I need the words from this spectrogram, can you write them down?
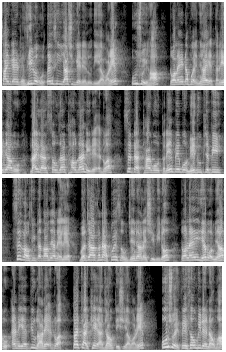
စိုက်ကယ်တစ်စီးတို့ကိုတင်စီရရှိခဲ့တယ်လို့သိရပါတယ်။ဥရွှေဟာတော်လိုင်းတပ်ဖွဲ့များရဲ့သတင်းများကိုလိုက်လံစုံစမ်းထောက်လှမ်းနေတဲ့အတွက်စစ်တပ်ထံကိုသတင်းပေးဖို့နေသူဖြစ်ပြီးစစ်ကောင်စီတပ်သားများနဲ့လည်းမကြာခဏတွေ့ဆုံခြင်းများလည်းရှိပြီးတော့တော်လိုင်းရဲဘော်များကိုအန်ဒီရပြုလာတဲ့အတွက်တိုက်ခိုက်ခဲ့ရကြောင်းသိရှိရပါတယ်။ ဥရွှေတေဆုံးပြီးတဲ့နောက်မှာ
